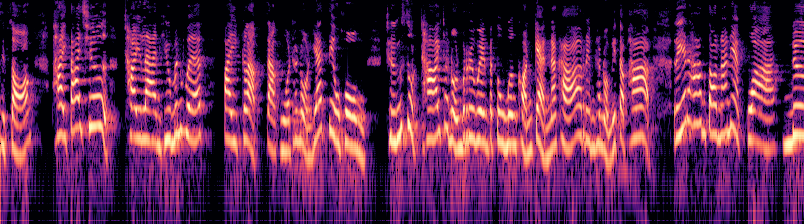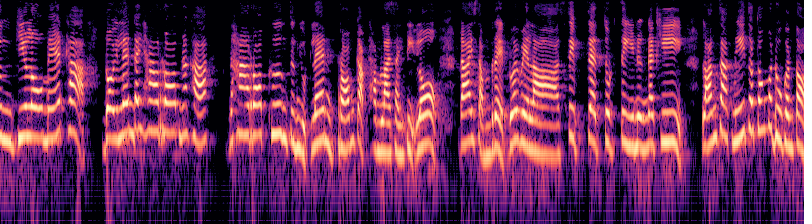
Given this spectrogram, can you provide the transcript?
2562 ภายใต้ชื่อ Thailand Human Wave ไปกลับจากหัวถนนแยกเตียวหง ถึงสุดท้ายถนนบริเวณประตูเมืองขอนแก่นนะคะ ริมถนนมิตรภาพ ระยะทางตอนนั้นเนี่ยกว่า 1 กิโลเมตรค่ะ โดยเล่นได้ 5 รอบนะคะ 5 รอบครึ่งจึงหยุดเล่น พร้อมกับทำลายสถิติโลก ได้สำเร็จด้วยเวลา 17.41 นาที หลังจากนี้จะต้องมาดูกันต่อ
